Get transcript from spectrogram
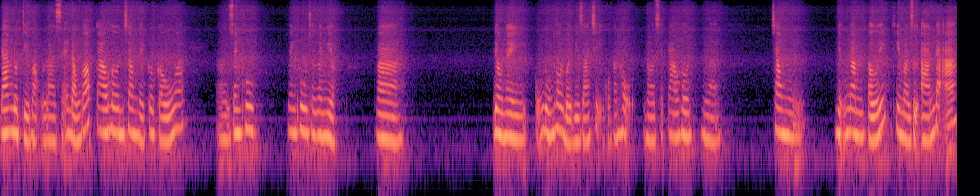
đang được kỳ vọng là sẽ đóng góp cao hơn trong cái cơ cấu uh, doanh thu doanh thu cho doanh nghiệp. Và điều này cũng đúng thôi bởi vì giá trị của căn hộ nó sẽ cao hơn. Là trong những năm tới khi mà dự án đã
